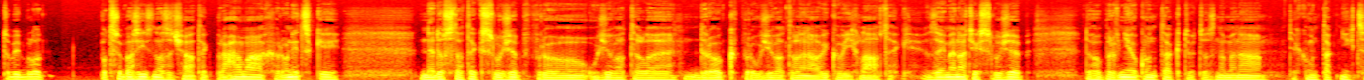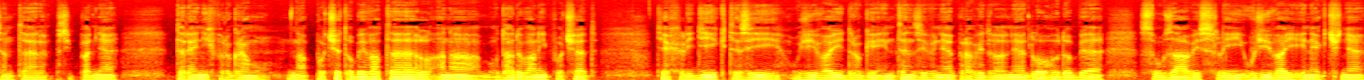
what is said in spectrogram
to by bylo potřeba říct na začátek, Praha má chronicky nedostatek služeb pro uživatele drog, pro uživatele návykových látek. Zejména těch služeb toho prvního kontaktu, to znamená těch kontaktních center, případně terénních programů. Na počet obyvatel a na odhadovaný počet těch lidí, kteří užívají drogy intenzivně, pravidelně, dlouhodobě, jsou závislí, užívají injekčně,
